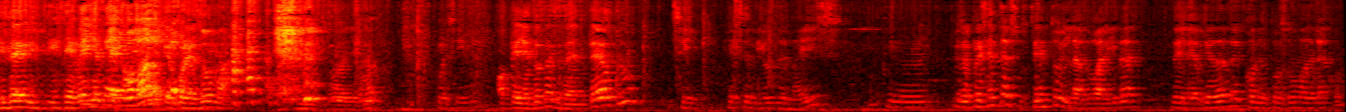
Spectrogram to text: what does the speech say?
Y se, y se ve y el que se coma, ve. que presuma. Oye, ¿no? Pues sí. Ok, entonces en Teotl. Sí, es el dios del maíz. Mm, representa el sustento y la dualidad de la ebriedad con el consumo del alcohol.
